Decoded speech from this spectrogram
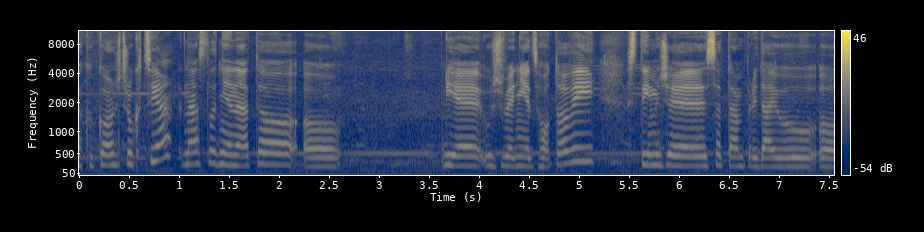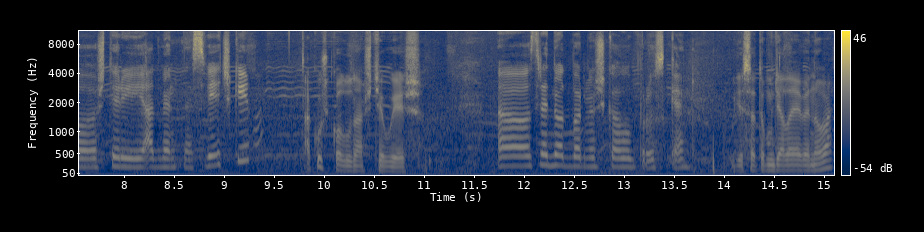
ako konštrukcia. Následne na to je už veniec hotový s tým, že sa tam pridajú 4 adventné sviečky. Akú školu navštevuješ? Strednú odbornú školu Pruske. Bude sa tomu ďalej venovať?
